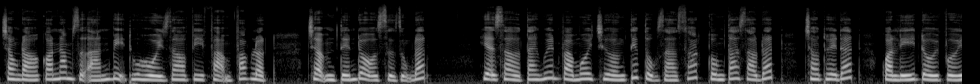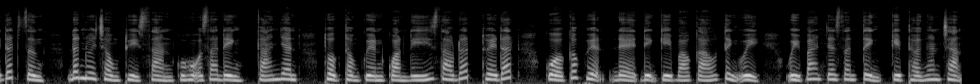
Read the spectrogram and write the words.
Trong đó có 5 dự án bị thu hồi do vi phạm pháp luật, chậm tiến độ sử dụng đất – Hiện Sở Tài nguyên và Môi trường tiếp tục ra soát công tác giao đất, cho thuê đất, quản lý đối với đất rừng, đất nuôi trồng thủy sản của hộ gia đình, cá nhân thuộc thẩm quyền quản lý giao đất, thuê đất của cấp huyện để định kỳ báo cáo tỉnh ủy, ủy ban nhân dân tỉnh kịp thời ngăn chặn,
